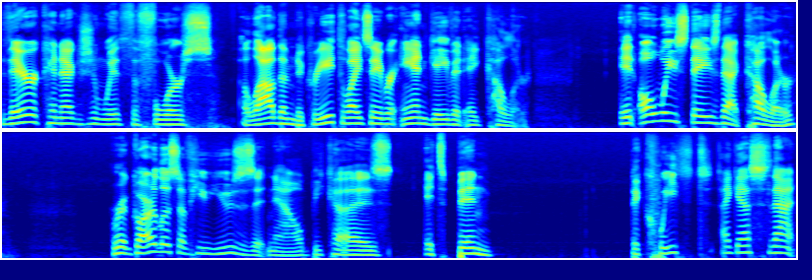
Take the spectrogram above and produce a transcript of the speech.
their connection with the Force allowed them to create the lightsaber and gave it a color. It always stays that color, regardless of who uses it now, because it's been bequeathed, I guess, that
